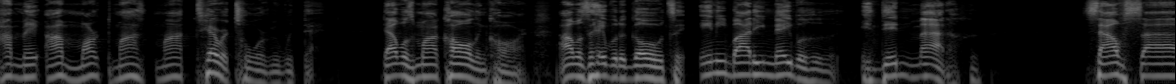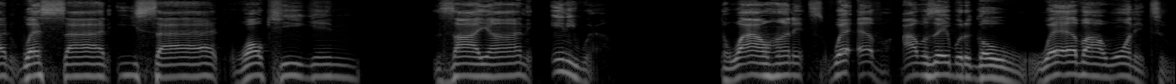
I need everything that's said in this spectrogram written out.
I made I marked my my territory with that. That was my calling card. I was able to go to anybody neighborhood. It didn't matter. South side, west side, east side, Waukegan, Zion, anywhere. The Wild Hundreds, wherever. I was able to go wherever I wanted to.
